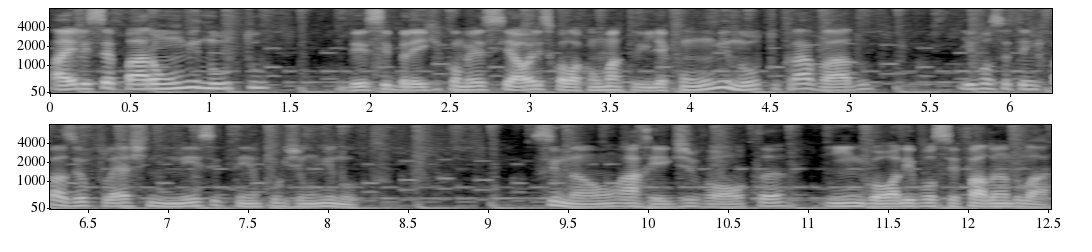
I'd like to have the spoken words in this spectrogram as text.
Aí eles separam um minuto desse break comercial, eles colocam uma trilha com um minuto cravado e você tem que fazer o flash nesse tempo de um minuto. Senão a rede volta e engole você falando lá.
